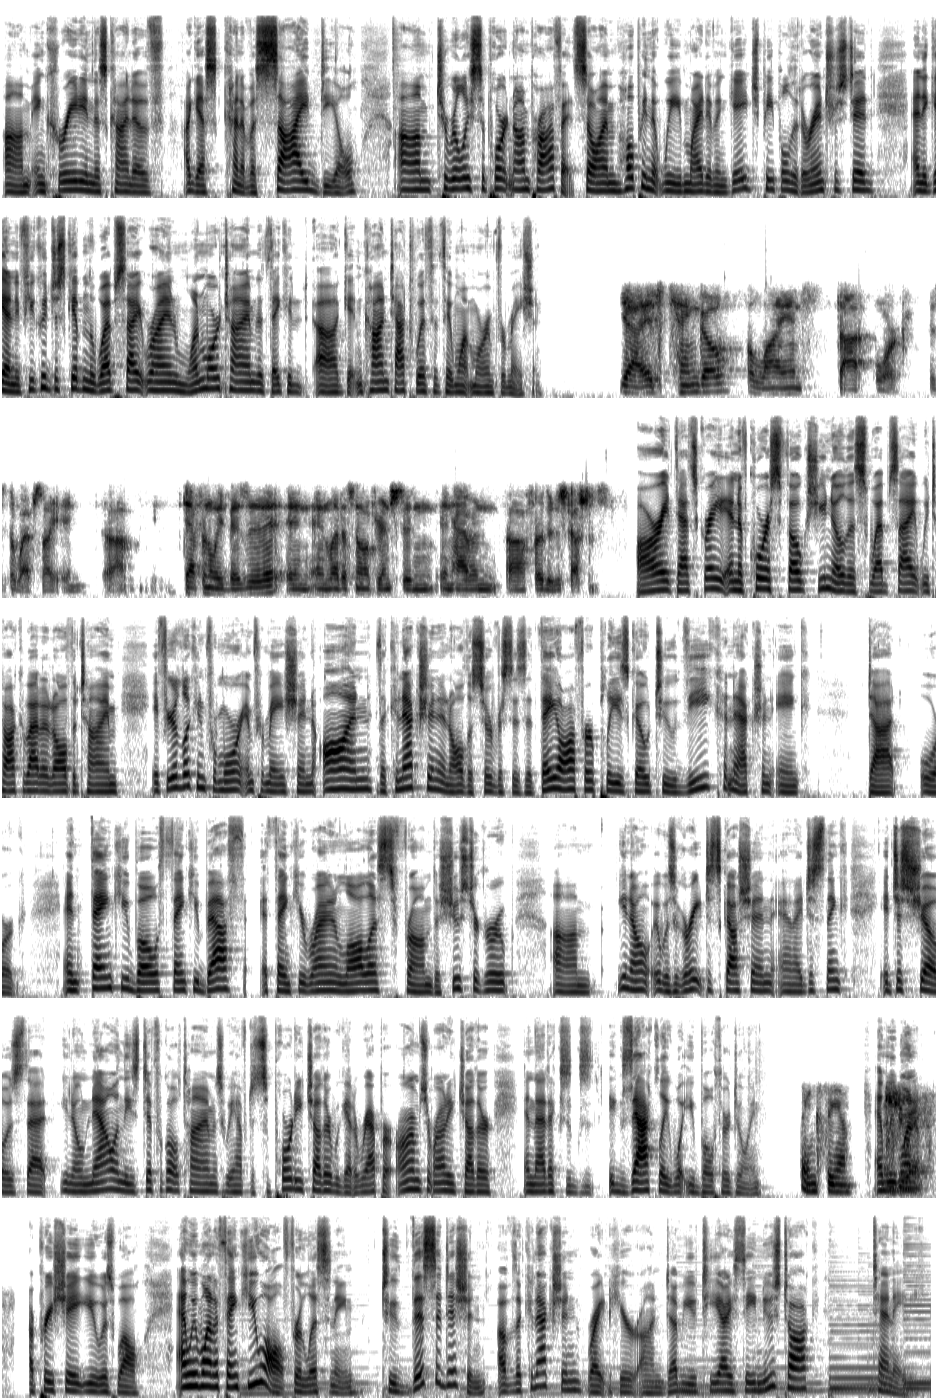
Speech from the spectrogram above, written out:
um, in creating this kind of, I guess, kind of a side deal um, to really support nonprofits. So I'm hoping that we might have engaged people that are interested. And again, if you could just give them the website, Ryan, one more time that they could uh, get in contact with if they want more information. Yeah, it's tangoalliance.org is the website. And um, definitely visit it and, and, let us know if you're interested in, in having uh, further discussions. All right, that's great. And of course, folks, you know this website. We talk about it all the time. If you're looking for more information on the connection and all the services that they offer, please go to theconnectioninc.org. And thank you both. Thank you, Beth. Thank you, Ryan Lawless from the Schuster Group. Um, you know, it was a great discussion, and I just think it just shows that, you know, now in these difficult times, we have to support each other. We got to wrap our arms around each other, and that's ex- exactly what you both are doing. Thanks, Ian. And we want to appreciate you as well. And we want to thank you all for listening to this edition of The Connection right here on WTIC News Talk 1080.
